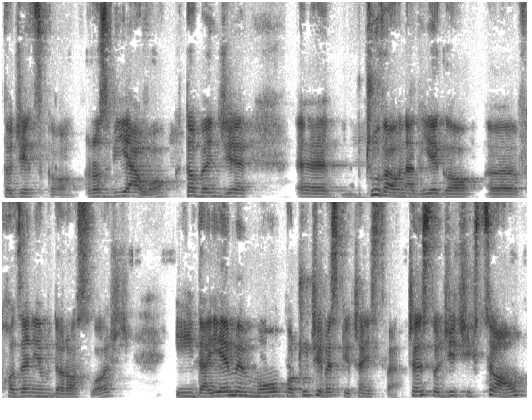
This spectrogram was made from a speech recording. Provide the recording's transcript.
to dziecko rozwijało, kto będzie e, czuwał nad jego e, wchodzeniem w dorosłość i dajemy mu poczucie bezpieczeństwa. Często dzieci chcą,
